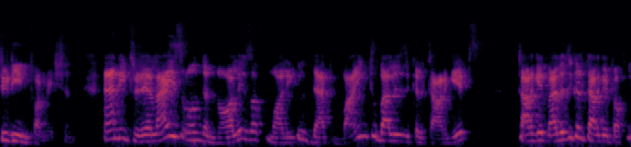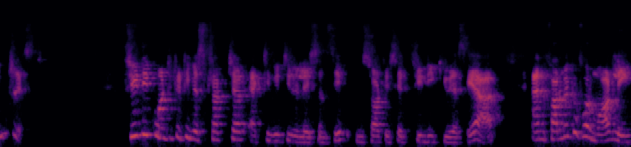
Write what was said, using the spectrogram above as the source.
3D information. And it relies on the knowledge of molecules that bind to biological targets, target biological target of interest. 3D quantitative structure activity relationship, in short we say 3D QSAR, and pharmacophore modeling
